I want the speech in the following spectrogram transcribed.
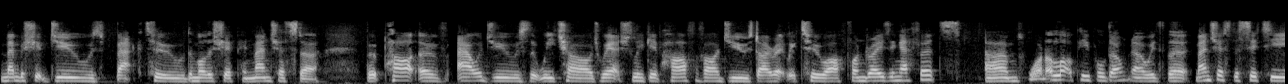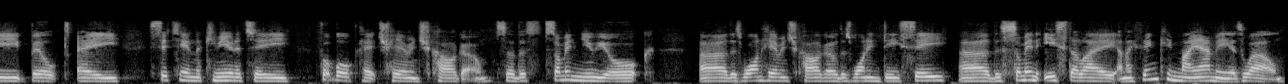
membership dues back to the mothership in Manchester. But part of our dues that we charge, we actually give half of our dues directly to our fundraising efforts. Um, what a lot of people don't know is that Manchester City built a city in the community football pitch here in Chicago. So there's some in New York. Uh, there's one here in Chicago. There's one in DC. Uh, there's some in East LA, and I think in Miami as well.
